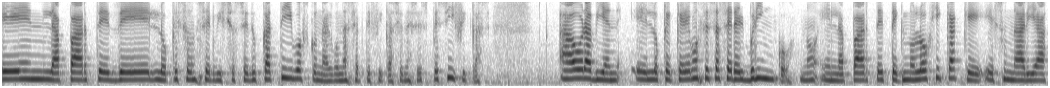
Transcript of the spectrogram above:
en la parte de lo que son servicios educativos con algunas certificaciones específicas. Ahora bien, eh, lo que queremos es hacer el brinco ¿no? en la parte tecnológica, que es un área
